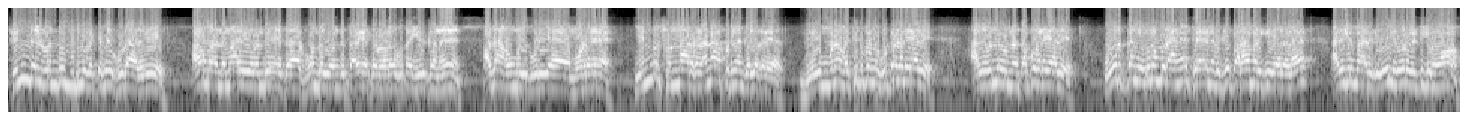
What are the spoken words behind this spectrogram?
பெண்கள் வந்து முடிவு வெட்டவே கூடாது. அவங்க அந்த மாதிரி வந்து த- கூந்தல் வந்து தரையை தொடுற அளவுக்கு தான் இருக்கணும். அதான் அவங்களுக்கு உரிய முறை என்று சொன்னார்கள். ஆனா அப்படிலாம் சொல்ல கிடையாது. விரும்புனா வச்சுட்டு போங்க குற்றம் கிடையாது. அது வந்து ஒன்றும் தப்பு கிடையாது. ஒருத்தங்க விரும்புறாங்க பேரனுக்கு பராமரிக்க வேலையில அதிகமா இருக்குது இதோட வெட்டிக்கிறோம்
